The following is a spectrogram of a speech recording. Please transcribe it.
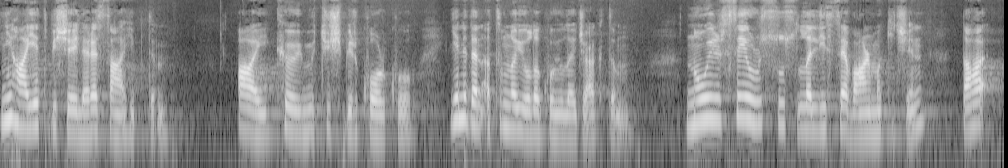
Nihayet bir şeylere sahiptim. Ay, köy, müthiş bir korku. Yeniden atımla yola koyulacaktım. Noirseursus'la lise varmak için daha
